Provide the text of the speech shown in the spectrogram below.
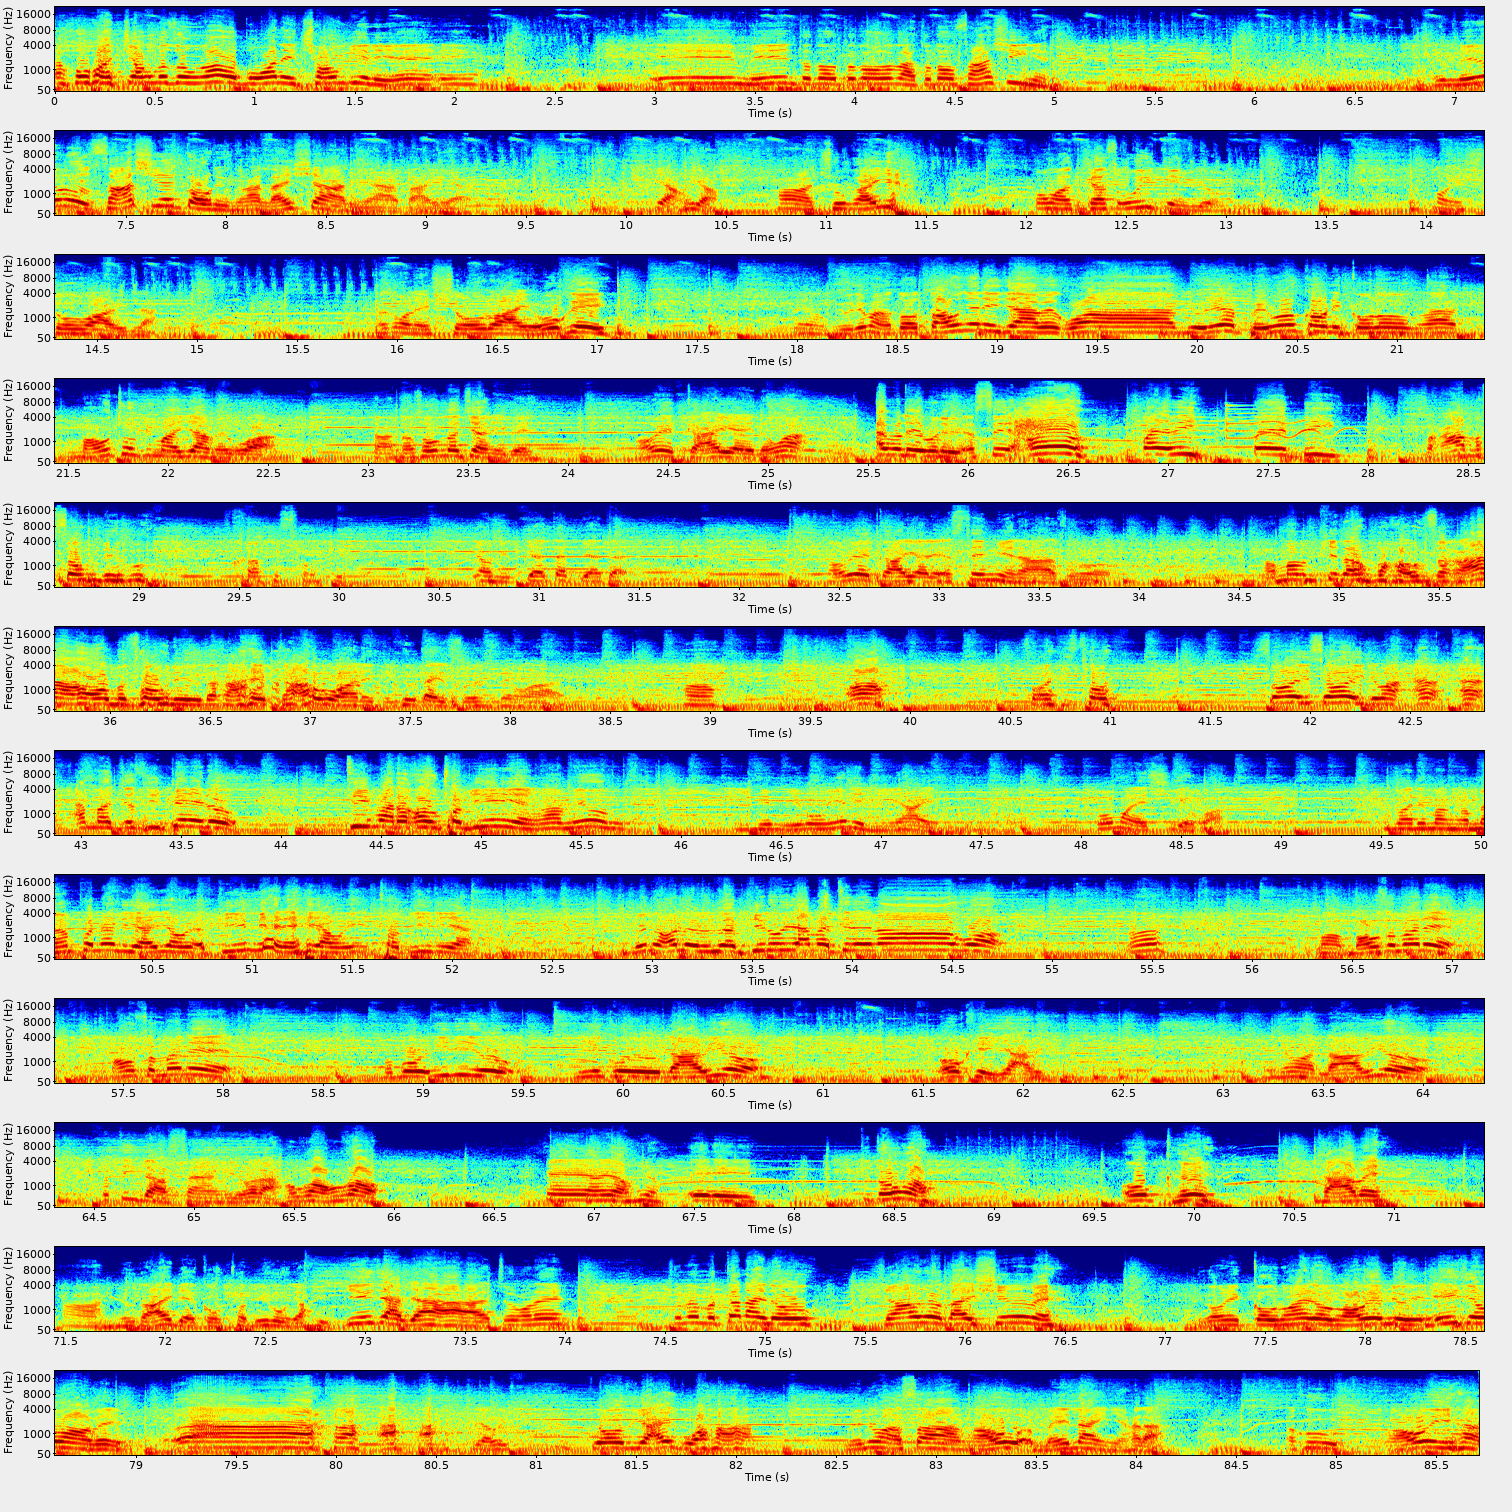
အဟိုကကြောင်မစုံငါ့ကိုပေါ်ကနေချောင်းပြစ်နေရဲ့အေးအေးမင်းတော်တော်တော်တော်တော်တော်စားရှိနေမင်းတို့စားရှိတဲ့ကောင်တွေကလိုက်ရှာနေရတာကြီးရဟေ့ဟေ့ဟာချိုကကြီးကောင်မဂတ်အိုးတင်ပြီးတော့ဟောရှောသွားပြီလား အဲ့ကောင်လည်းရှောသွားပြီโอเคအဲ့တော့မြို့ထဲမှာတော့တောင်းညနေကြပဲကွာမြို့ထဲကဘိန်းဝတ်ကောင်တွေအကုန်လုံးငါမောင်းထုတ်ကြည့်မှရမယ်ကွာဒါနောက်ဆုံးလက်ချက်နေပဲမောင်းရဲ့ကားရိုင်တော့ကအမလေးမလေးအစ်အိုး ပဲပြီပဲပြီစကားမဆုံးသေးဘူးစကားမဆုံးသေးဘူးရောက်ပြီပြတ်တက်ပြတ်တက်မောင်းရဲ့ကားရိုင်လည်းအစ်စ်မြင်ထားတာဆိုတော့ဘာမှမဖြစ်တော့ပါဘူးစကားအောင်မဆုံးသေးဘူးတခါလေးကားဟိုကနေဒီလိုတိုက်ဆွဲဆွဲသွားဟာအာ sorry sorry sorry sorry ဒီမှာ emergency ဖြစ်နေလို့ဒီမှာတော့ထွက်ပြေးနေငါမင်းမြေမြေပုံရနေမြင်ရတယ်ဘုံမှလည်းရှိရကွာဒီမှာဒီမှာငမန်းဖက်နဲ့နေရရောက်အပြေးမြင်နေရောက်ထွက်ပြေးနေရမင်းတို့အဲ့လိုလည်းပြေးလို့ရမယ်တင်လားကွာဟမ် မမောင်သမက်နဲ့မောင်သမက်နဲ့ဘဘိုအီဒီကိုမြေကိုလာပြီးတော့โอเคရပြီမင်းတို့ကလာပြီးတော့ပတိတာဆန်ပြီဟုတ်လားဟုတ်ကောဟုတ်ကောဟဲ့ရောက်ရောက်အေးအေးတုံးအောင်โอเคဒါပဲ အာမြို့သားကြီးတွေအကုန်ထွက်ပြေးကုန်ကြပြီပြေးကြဗျာကျွန်တော်လည်းကျွန်တော်မတက်နိုင်တော့ဘူးရောင်းရောလိုက်ရှင်းပေးမယ်ဒီကောင်တွေကုံသွားတော့ငေါရဲ့မြို့ကြီးအေးချမ်းပါပဲအာပြောပြောစရာကြီးကွာမင်းတို့ကအစားငါ့ကိုအမဲလိုက်နေဟဟလားအခုငါ့ကိုရ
